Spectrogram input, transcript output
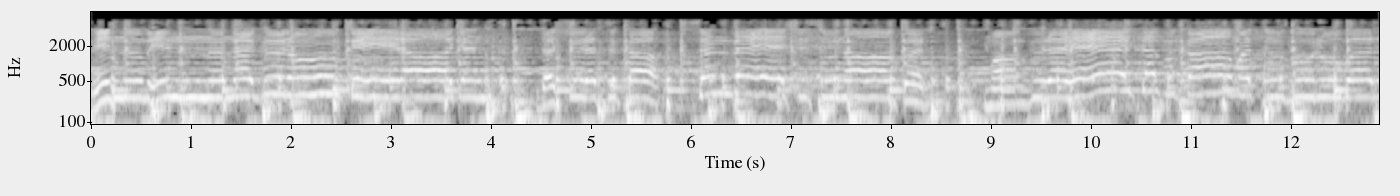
भिन्न भिन्न नगरों के राजन दशरथ का संदेश सुनाकर मांग रहे सबका मत गुरुवर।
